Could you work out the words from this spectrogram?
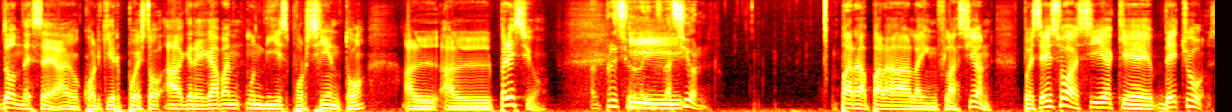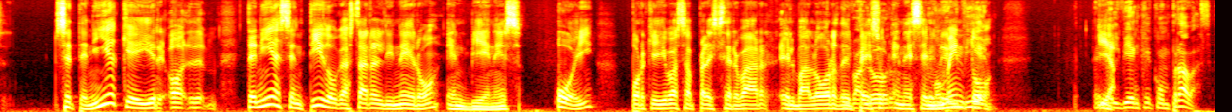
donde sea, cualquier puesto, agregaban un 10% al, al precio. Al precio, de la inflación. Para, para la inflación. Pues eso hacía que, de hecho, se tenía que ir, eh, tenía sentido gastar el dinero en bienes hoy porque ibas a preservar el valor del peso en ese momento. El el bien que comprabas.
